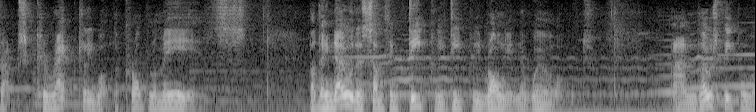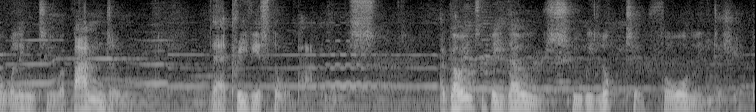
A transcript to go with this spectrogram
perhaps correctly what the problem is, but they know there's something deeply, deeply wrong in the world. And those people who are willing to abandon their previous thought patterns are going to be those who we look to for leadership.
